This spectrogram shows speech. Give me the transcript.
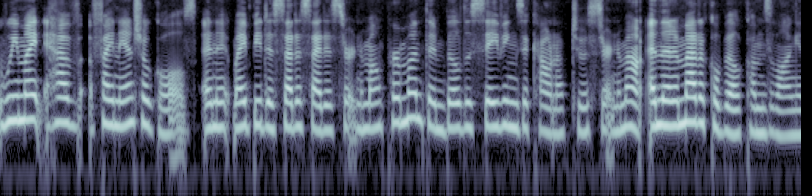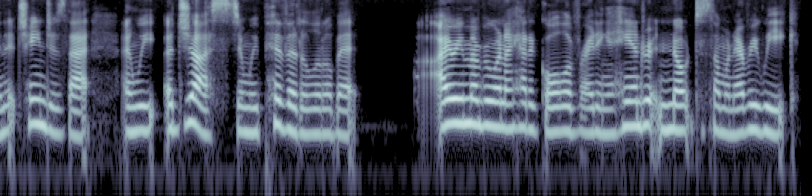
We might have financial goals, and it might be to set aside a certain amount per month and build a savings account up to a certain amount. And then a medical bill comes along and it changes that, and we adjust and we pivot a little bit. I remember when I had a goal of writing a handwritten note to someone every week.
